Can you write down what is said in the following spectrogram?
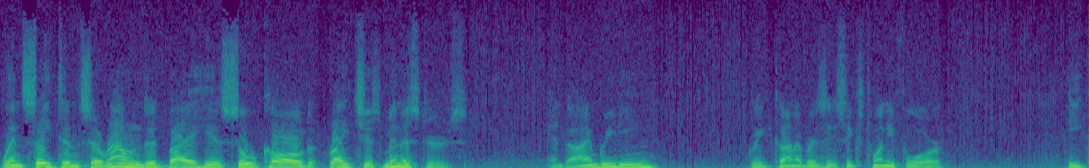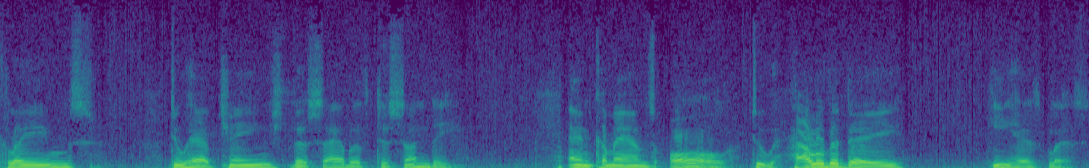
when Satan, surrounded by his so called righteous ministers, and I'm reading Great Controversy 624, he claims to have changed the Sabbath to Sunday and commands all to hallow the day he has blessed.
